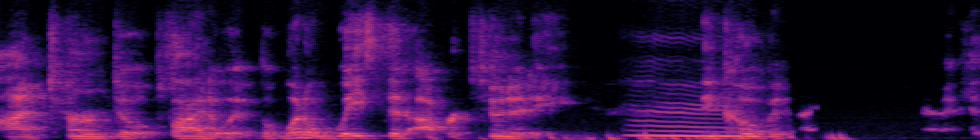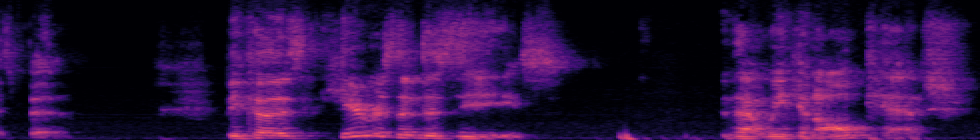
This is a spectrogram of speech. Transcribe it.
odd term to apply to it, but what a wasted opportunity mm. the COVID 19 pandemic has been. Because here is a disease that we can all catch,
